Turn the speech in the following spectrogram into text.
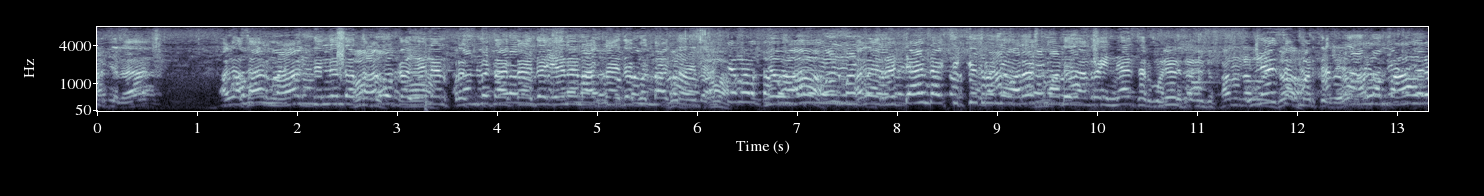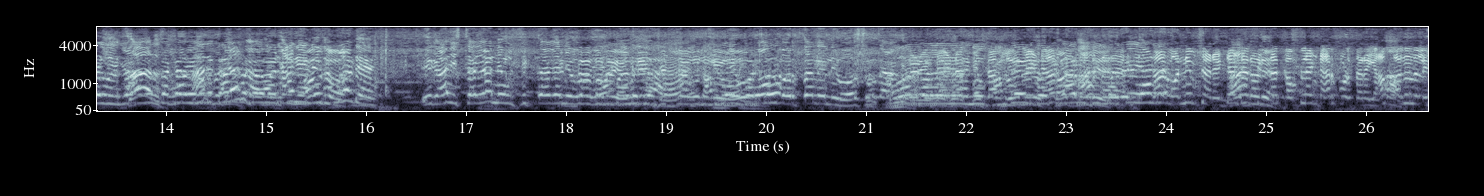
ಮಾಡ್ತೀರಾ ಅಲ್ಲ ಸರ್ ನಾಲ್ಕು ದಿನದಿಂದ ತಾಲೂಕಲ್ಲಿ ಏನೇನು ಪ್ರೆಸ್ ಮೀಟ್ ಆಗ್ತಾ ಇದೆ ಏನೇನ್ ಆಗ್ತಾ ಇದೆ ಗೊತ್ತಾಗ್ತಾ ಇದೆ ನೀವು ಅಲ್ಲ ರೆಡ್ ಹ್ಯಾಂಡ್ ಆಗಿ ಸಿಕ್ಕಿದ್ರು ನೀವು ಅರೆಸ್ಟ್ ಮಾಡಿಲ್ಲ ಅಂದ್ರೆ ಇನ್ನೇನ್ ಸರ್ ಮಾಡ್ತೀರಾ ಇನ್ನೇನ್ ಸರ್ ಮಾಡ್ತೀರಿ ಈಗ ಇಷ್ಟೆಲ್ಲ ನೀವು ಸಿಕ್ಕಾಗ ನೀವು ಬರ್ತಾನೆ ನೀವು ಒಂದ್ ನಿಮಿಷ ರೆಡ್ ಹ್ಯಾಂಡ್ ಕಂಪ್ಲೇಂಟ್ ಯಾರು ಕೊಡ್ತಾರೆ ಯಾವ ಕಾನೂನಲ್ಲಿ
